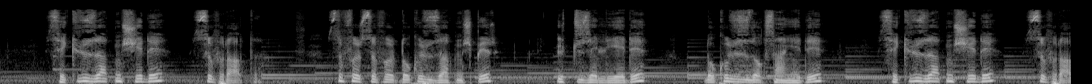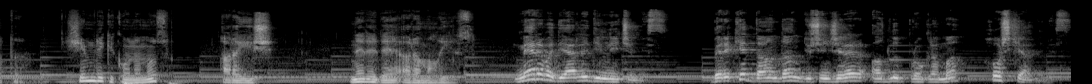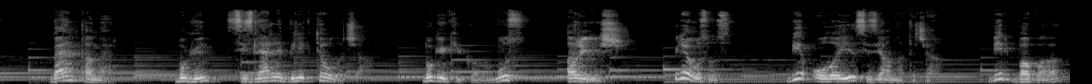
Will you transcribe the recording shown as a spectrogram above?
867 06 00961 357 997 867 06 Şimdiki konumuz arayış. Nerede aramalıyız? Merhaba değerli dinleyicimiz. Bereket Dağı'ndan Düşünceler adlı programa hoş geldiniz. Ben Tamer. Bugün sizlerle birlikte olacağım. Bugünkü konumuz arayış. Biliyor musunuz? Bir olayı size anlatacağım. Bir baba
